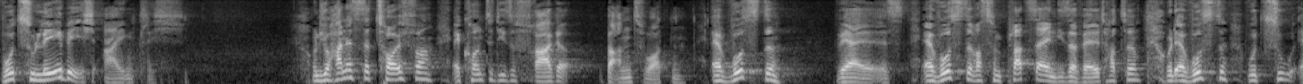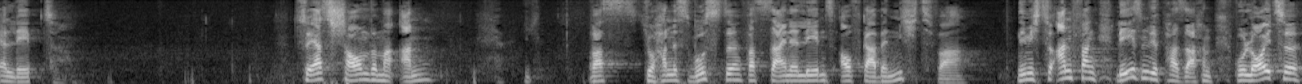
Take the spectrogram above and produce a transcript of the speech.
Wozu lebe ich eigentlich? Und Johannes der Täufer, er konnte diese Frage beantworten. Er wusste, wer er ist. Er wusste, was für einen Platz er in dieser Welt hatte und er wusste, wozu er lebte. Zuerst schauen wir mal an, was Johannes wusste, was seine Lebensaufgabe nicht war. Nämlich zu Anfang lesen wir paar Sachen, wo Leute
